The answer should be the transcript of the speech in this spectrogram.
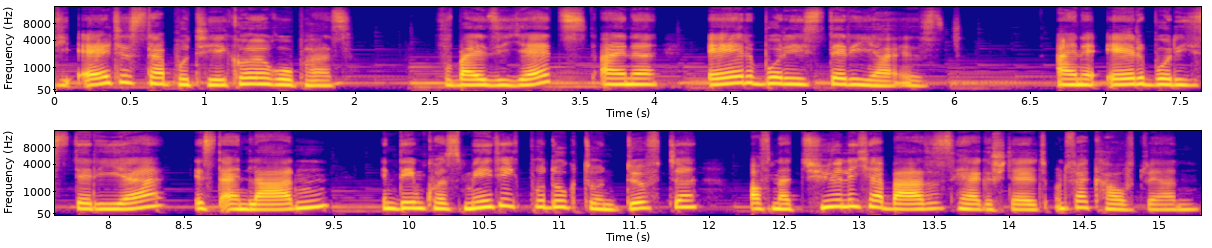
die älteste Apotheke Europas, wobei sie jetzt eine Herboristeria ist. Eine Herboristeria ist ein Laden, in dem Kosmetikprodukte und Düfte auf natürlicher Basis hergestellt und verkauft werden.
